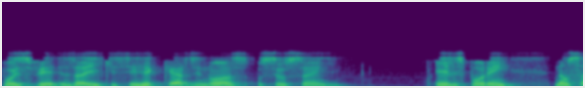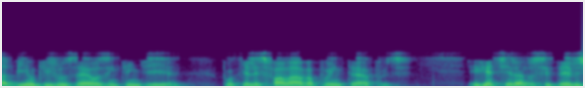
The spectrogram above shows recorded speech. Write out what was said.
pois vedes aí que se requer de nós o seu sangue eles, porém, não sabiam que José os entendia, porque lhes falava por intérprete. E retirando-se deles,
